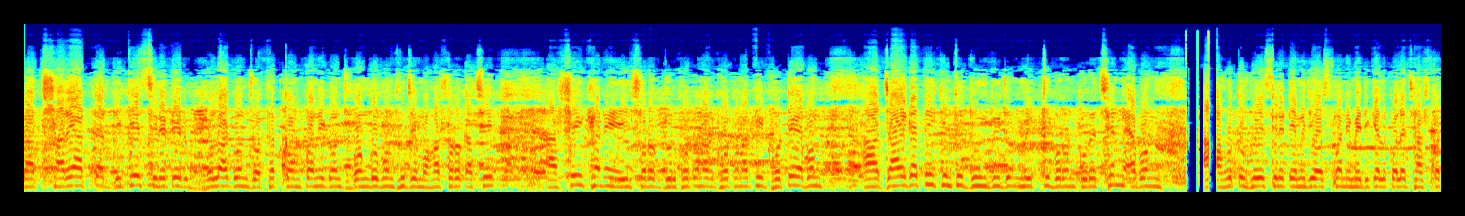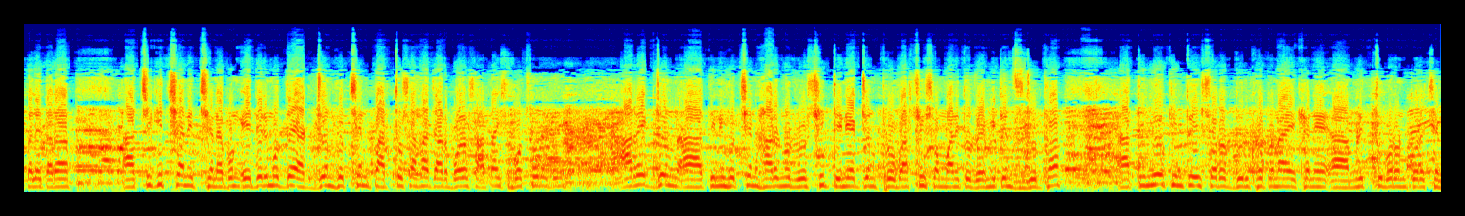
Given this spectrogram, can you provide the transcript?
রাত সাড়ে আটটার দিকে সিলেটের ভোলাগঞ্জ অর্থাৎ কোম্পানিগঞ্জ বঙ্গবন্ধু যে মহাসড়ক আছে আর সেইখানে এই সড়ক দুর্ঘটনার ঘটনাটি ঘটে এবং জায়গাতেই কিন্তু দুই দুইজন মৃত্যুবরণ করেছেন এবং আহত হয়ে Sylhet MAG Osmani medical college হাসপাতালে। তারা চিকিৎসা নিচ্ছেন এবং এদের মধ্যে একজন হচ্ছেন পার্থ সাহা যার বয়স আঠাইশ বছর এবং আরেকজন তিনি হচ্ছেন হারুনুর রশিদ। তিনি একজন প্রবাসী সম্মানিত রেমিটেন্স যোদ্ধা। তিনিও কিন্তু এই সড়ক দুর্ঘটনায় এখানে মৃত্যুবরণ করেছেন।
